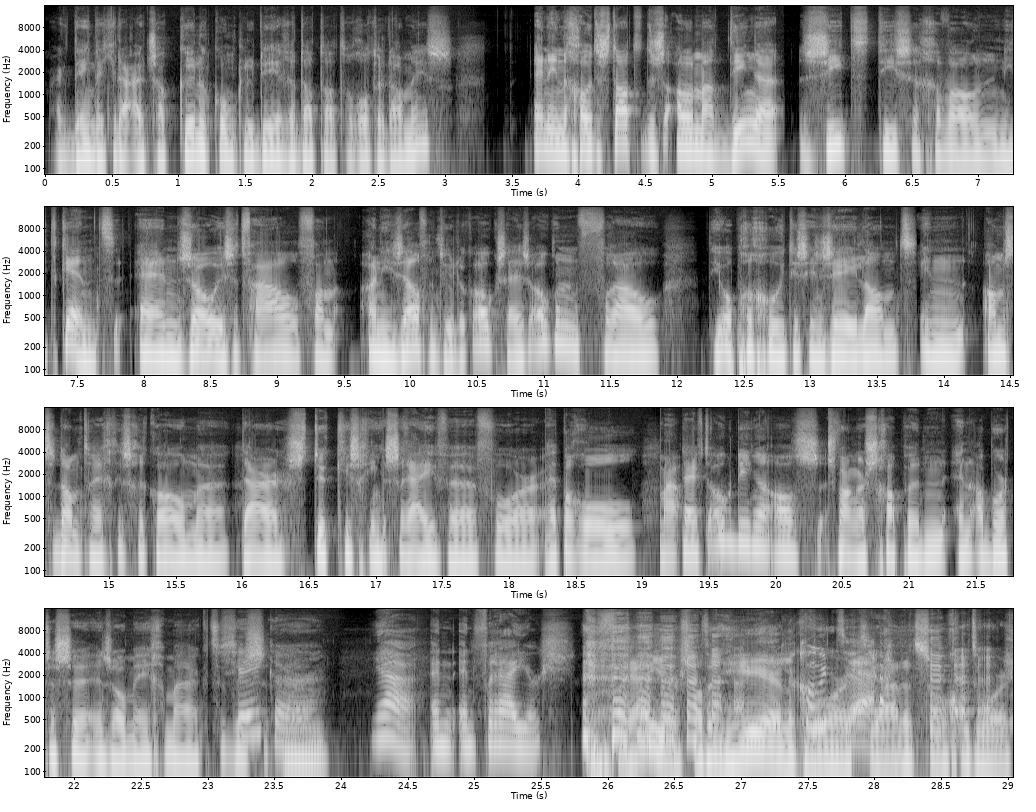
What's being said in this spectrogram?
Maar ik denk dat je daaruit zou kunnen concluderen dat dat Rotterdam is. En in de grote stad dus allemaal dingen ziet die ze gewoon niet kent. En zo is het verhaal van Annie zelf natuurlijk ook. Zij is ook een vrouw die opgegroeid is in Zeeland, in Amsterdam terecht is gekomen, daar stukjes ging schrijven voor het parool. Maar zij heeft ook dingen als zwangerschappen en abortussen en zo meegemaakt. Dus, Zeker. ehm, Ja, en, en vrijers. vrijers, wat een heerlijk Goed, woord. hè? Ja, dat is zo'n goed woord.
